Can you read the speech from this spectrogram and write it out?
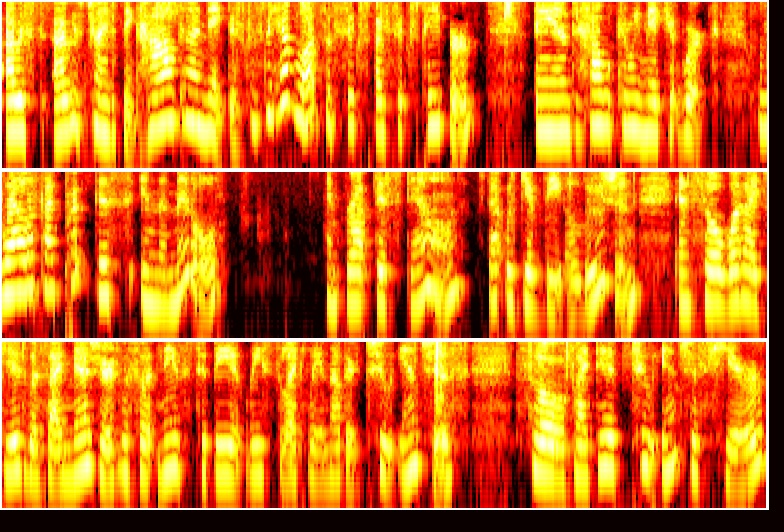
I was I was trying to think, how can I make this? Because we have lots of six by six paper, and how can we make it work? Well, if I put this in the middle and brought this down, that would give the illusion. And so what I did was I measured, so it needs to be at least likely another two inches. So if I did two inches here,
